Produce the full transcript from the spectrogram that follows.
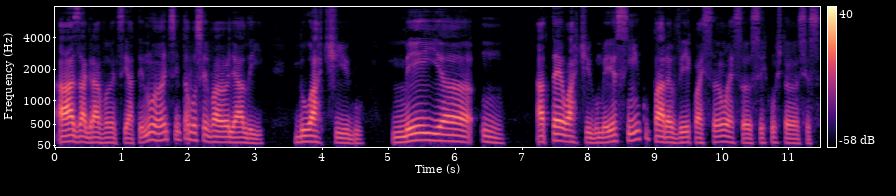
as agravantes e atenuantes. Então você vai olhar ali do artigo 61 até o artigo 65 para ver quais são essas circunstâncias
